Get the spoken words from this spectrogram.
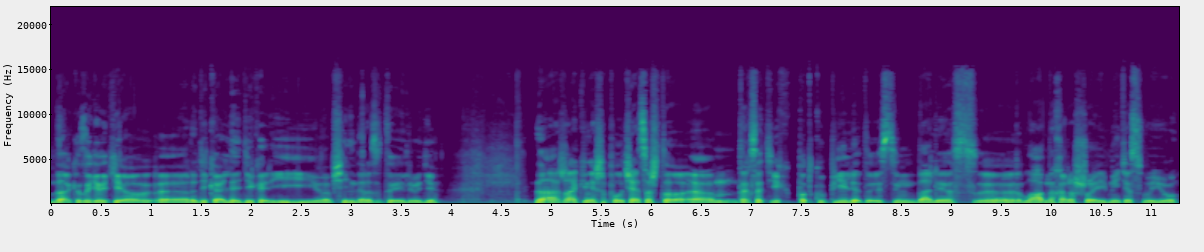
Да, казаки такие э, радикальные дикари и вообще недоразвитые люди. Да, жаль, конечно, получается, что, э, так сказать, их подкупили, то есть им дали, с, э, ладно, хорошо, имейте свою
